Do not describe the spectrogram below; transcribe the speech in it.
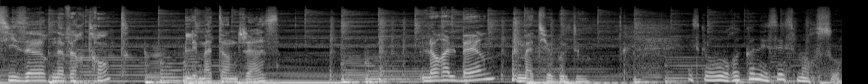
6h, 9h30, les matins de jazz. Laure Alberne, Mathieu Baudou. Est-ce que vous reconnaissez ce morceau?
